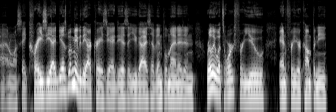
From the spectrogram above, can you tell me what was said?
I don't want to say crazy ideas, but maybe they are crazy ideas that you guys have implemented and really what's worked for you and for your company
